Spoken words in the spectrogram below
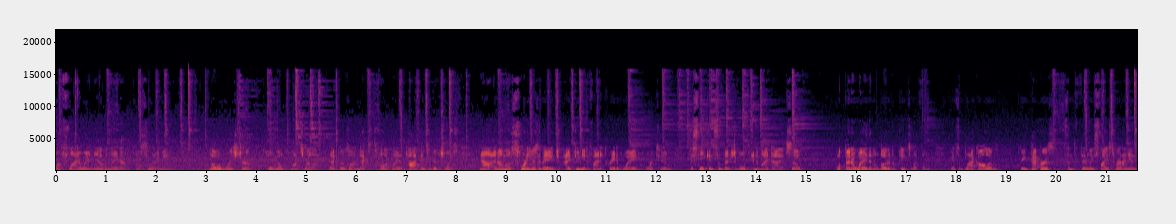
or fly away in the oven later. You'll see what I mean. Low moisture, whole milk mozzarella. That goes on next, followed by the toppings, a good choice. Now, at almost 40 years of age, I do need to find a creative way or two to sneak in some vegetables into my diet. So, what better way than to load up a pizza with them? Get some black olives, green peppers, some thinly sliced red onions,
